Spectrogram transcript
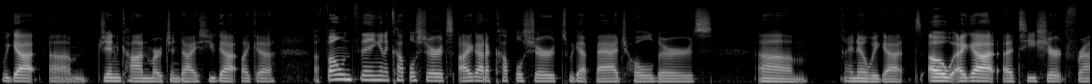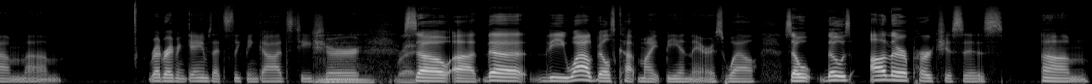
We got um, Gen Con merchandise. You got like a, a phone thing and a couple shirts. I got a couple shirts. We got badge holders. Um, I know we got oh I got a T-shirt from um, Red Raven Games. That Sleeping Gods T-shirt. Mm, right. So uh, the the Wild Bills Cup might be in there as well. So those other purchases um,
